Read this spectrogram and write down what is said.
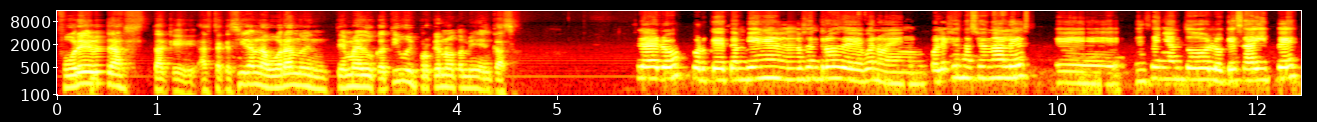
forever hasta que, hasta que sigan laborando en tema educativo y por qué no también en casa. Claro, porque también en los centros de, bueno, en colegios nacionales eh, enseñan todo lo que es AIP,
